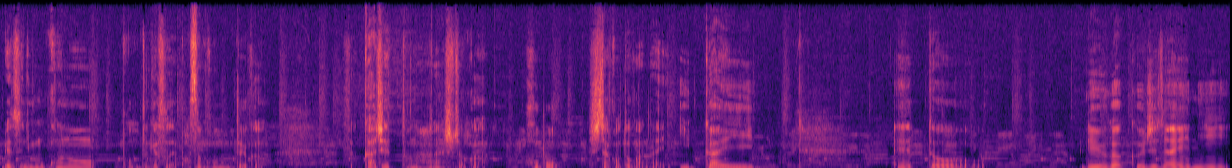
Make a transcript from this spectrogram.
別にもうこのポッドキャストでパソコンというか、ガジェットの話とか、ほぼしたことがない。一回、えっ、と、留学時代に、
